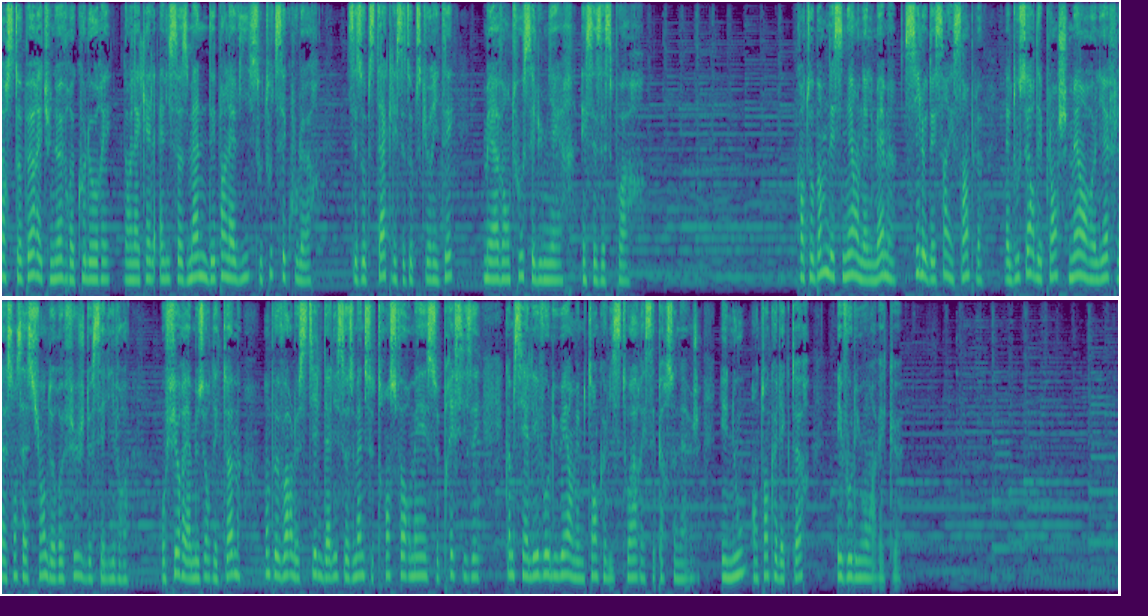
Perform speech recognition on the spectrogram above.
Heartstopper est une œuvre colorée dans laquelle Alice Osman dépeint la vie sous toutes ses couleurs, ses obstacles et ses obscurités, mais avant tout ses lumières et ses espoirs. Quant aux bandes dessinées en elles-mêmes, si le dessin est simple, la douceur des planches met en relief la sensation de refuge de ces livres. Au fur et à mesure des tomes, on peut voir le style d'Alice Osman se transformer, se préciser, comme si elle évoluait en même temps que l'histoire et ses personnages. Et nous, en tant que lecteurs, évoluons avec eux.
